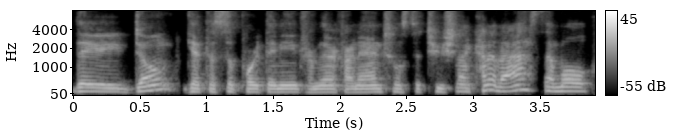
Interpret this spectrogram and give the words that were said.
they don't get the support they need from their financial institution, I kind of ask them, well,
